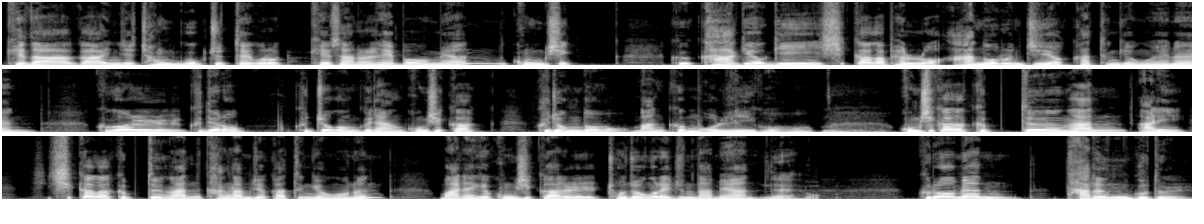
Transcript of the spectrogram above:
게다가 이제 전국 주택으로 계산을 해보면 공식 그 가격이 시가가 별로 안 오른 지역 같은 경우에는 그걸 그대로 그쪽은 그냥 공시가 그 정도만큼 올리고 네. 공시가가 급등한 아니 시가가 급등한 강남 지역 같은 경우는 만약에 공시가를 조정을 해준다면 네. 그러면 다른 구들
